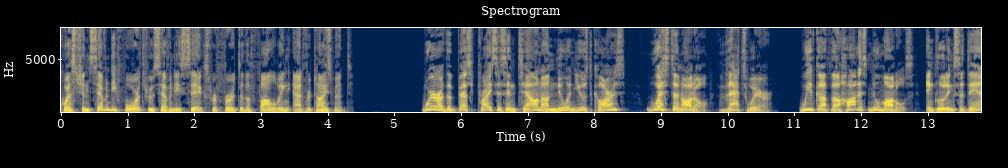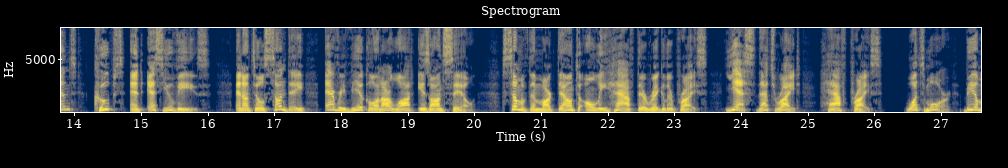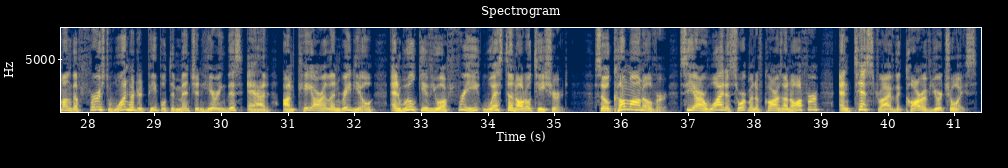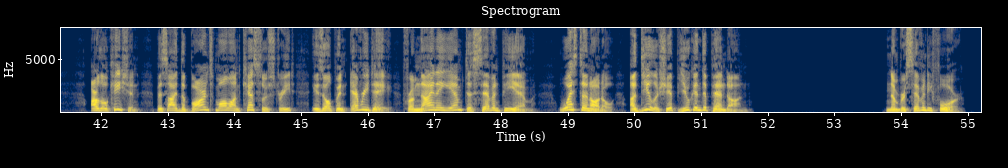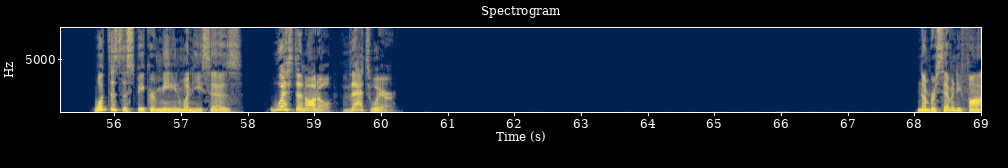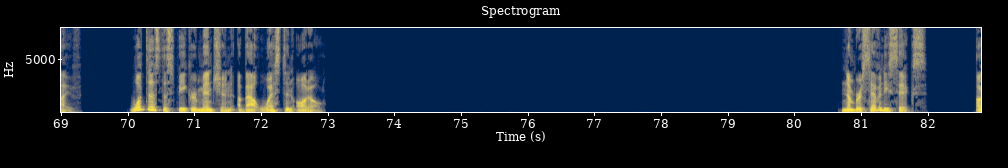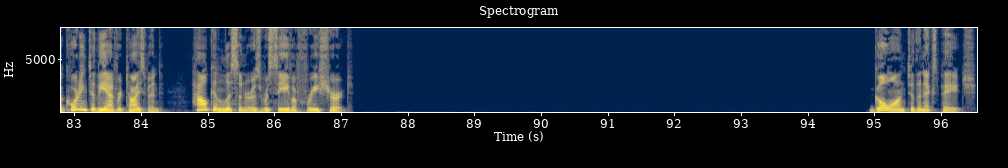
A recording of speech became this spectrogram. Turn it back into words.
Questions 74 through 76 refer to the following advertisement. Where are the best prices in town on new and used cars? Weston Auto, that's where. We've got the hottest new models, including sedans, coupes, and SUVs. And until Sunday, every vehicle on our lot is on sale. Some of them marked down to only half their regular price. Yes, that's right, half price. What's more, be among the first 100 people to mention hearing this ad on KRLN radio, and we'll give you a free Weston Auto t shirt. So come on over, see our wide assortment of cars on offer, and test drive the car of your choice. Our location, beside the Barnes Mall on Kessler Street, is open every day from 9 a.m. to 7 p.m. Weston Auto, a dealership you can depend on. Number 74. What does the speaker mean when he says, Weston Auto, that's where? Number 75. What does the speaker mention about Weston Auto? Number 76. According to the advertisement, how can listeners receive a free shirt? Go on to the next page.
